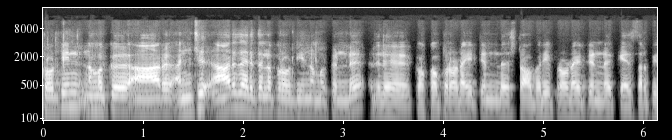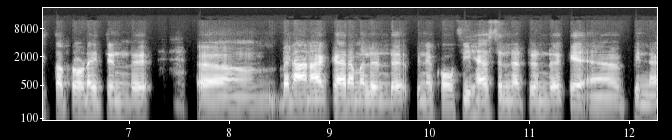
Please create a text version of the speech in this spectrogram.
പ്രോട്ടീൻ നമുക്ക് ആറ് അഞ്ച് ആറ് തരത്തിലുള്ള പ്രോട്ടീൻ നമുക്കുണ്ട്. അതിൽ കൊക്കോ പ്രോഡക്റ്റ് ഉണ്ട് സ്ട്രോബെറി പ്രോഡക്റ്റ് ഉണ്ട് കേസർ പിസ്ത പ്രോഡക്റ്റ് ഉണ്ട് ബനാന കാരമൽ ഉണ്ട് പിന്നെ കോഫി ഹാസൽ ഹാസൽനട്ട് ഉണ്ട് പിന്നെ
